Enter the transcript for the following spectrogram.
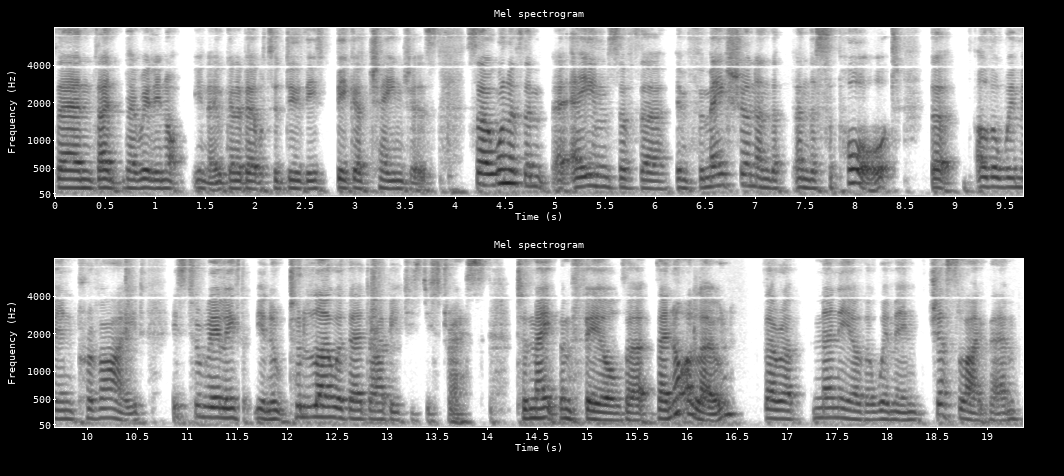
then then they're really not you know going to be able to do these bigger changes. So one of the uh, aims of the information and the and the support that other women provide is to really you know to lower their diabetes distress to make them feel that they're not alone. There are many other women just like them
